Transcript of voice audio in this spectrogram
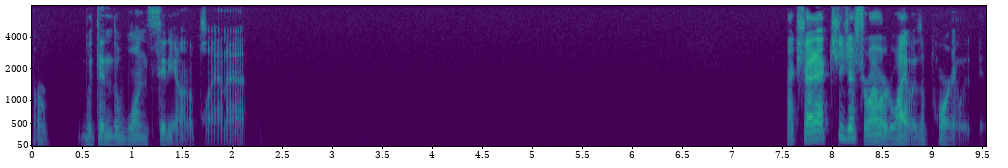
Or within the one city on the planet. Actually, I actually just remembered why it was important. It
